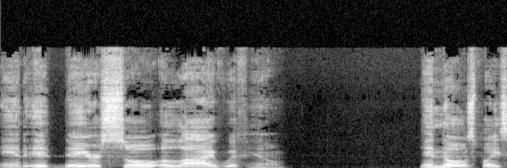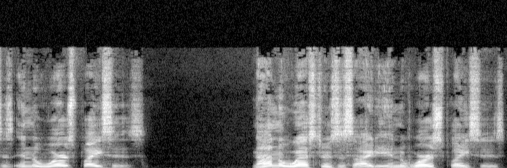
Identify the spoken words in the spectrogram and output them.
and it they are so alive with him. In those places, in the worst places, not in the Western society, in the worst places,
